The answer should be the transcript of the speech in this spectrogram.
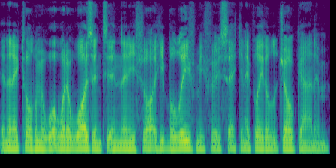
And then I told him what, what it wasn't, and then he thought he believed me for a second. I played a little joke on him.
